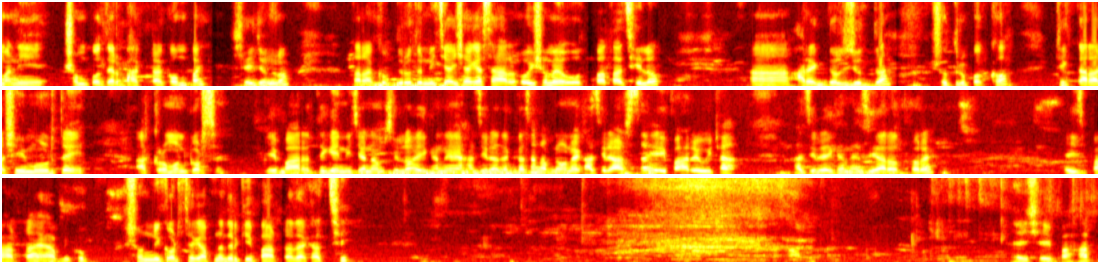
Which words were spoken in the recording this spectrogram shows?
মানে সম্পদের ভাগটা কম পাই সেই জন্য তারা খুব দ্রুত নিচে আইসা গেছে। আর ওই সময় উৎপাতা ছিল আরেক দল যোদ্ধা, শত্রুপক্ষ, ঠিক তারা সেই মুহূর্তে আক্রমণ করছে। এই পাহাড়ের থেকে নিচে নামছিল। এখানে হাজিরা দেখতেছেন আপনি, অনেক হাজিরা আসছে। এই পাহাড়ে উইঠা হাজিরা এখানে জিয়ারত করে। এই পাহাড়টা, আমি খুব সন্নিকট থেকে আপনাদেরকে এই পাহাড়টা দেখাচ্ছি। এই সেই পাহাড়।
